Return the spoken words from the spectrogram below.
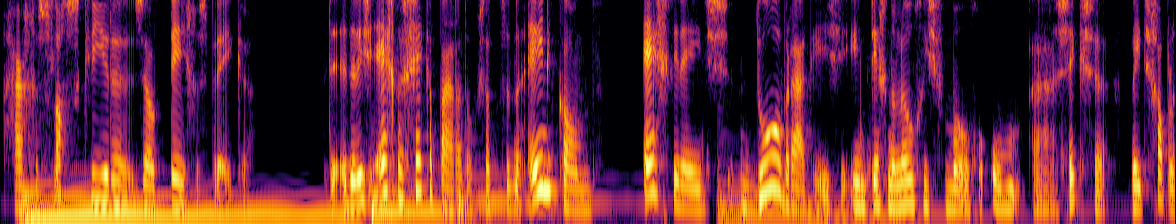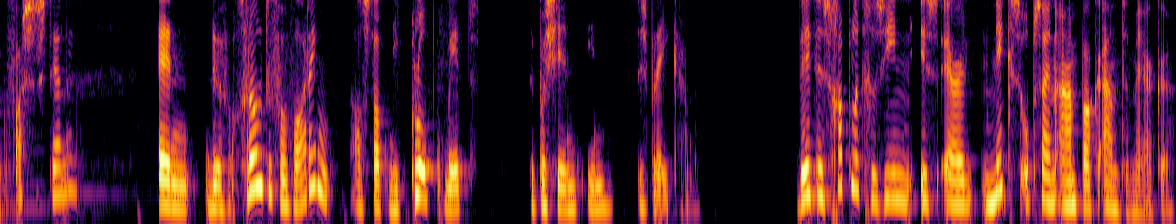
haar geslachtsklieren zou tegenspreken. Er is echt een gekke paradox. Dat aan de ene kant echt ineens een doorbraak is in technologisch vermogen om uh, seksen wetenschappelijk vast te stellen. En de grote verwarring als dat niet klopt met de patiënt in de spreekkamer. Wetenschappelijk gezien is er niks op zijn aanpak aan te merken.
